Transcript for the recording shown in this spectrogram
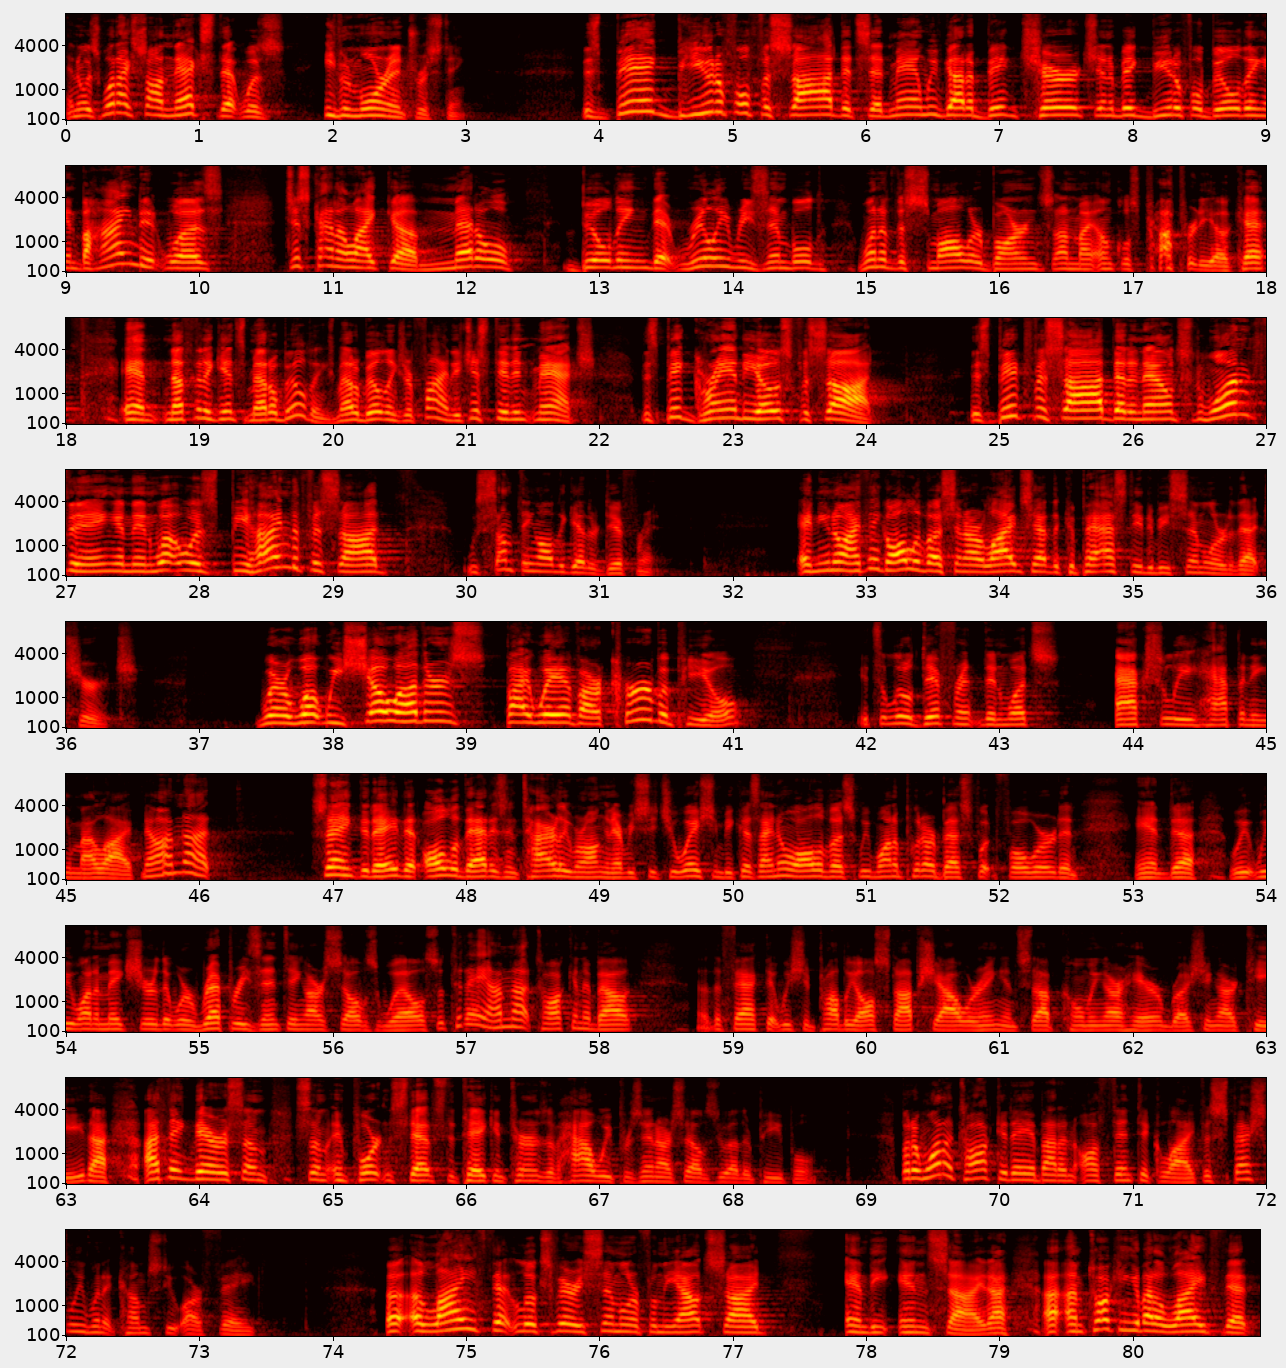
And it was what I saw next that was even more interesting. This big, beautiful facade that said, man, we've got a big church and a big, beautiful building. And behind it was just kind of like a metal building that really resembled one of the smaller barns on my uncle's property, okay? And nothing against metal buildings. Metal buildings are fine. It just didn't match. This big, grandiose facade. This big facade that announced one thing, and then what was behind the facade was something altogether different. And you know, I think all of us in our lives have the capacity to be similar to that church, where what we show others by way of our curb appeal, it's a little different than what's actually happening in my life. Now, I'm not saying today that all of that is entirely wrong in every situation because I know all of us, we want to put our best foot forward and, and uh, we, we want to make sure that we're representing ourselves well. So today, I'm not talking about uh, the fact that we should probably all stop showering and stop combing our hair and brushing our teeth. I, I think there are some, some important steps to take in terms of how we present ourselves to other people. But I want to talk today about an authentic life, especially when it comes to our faith. A, a life that looks very similar from the outside and the inside. I, I, I'm talking about a life that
